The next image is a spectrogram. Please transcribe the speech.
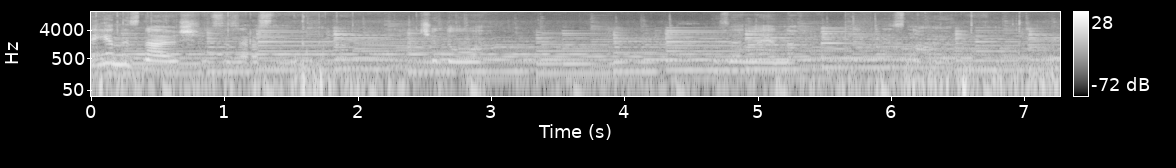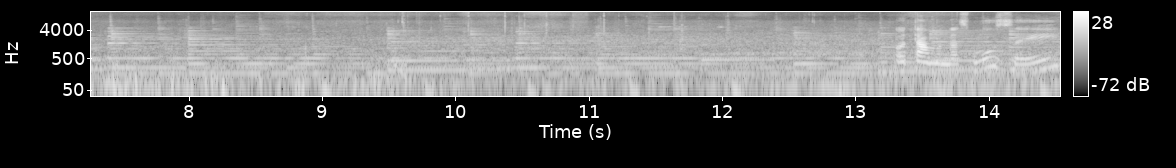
Це я не знаю, що це за рослинка така чудова. Зелена. Не знаю. Отам у нас музей,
